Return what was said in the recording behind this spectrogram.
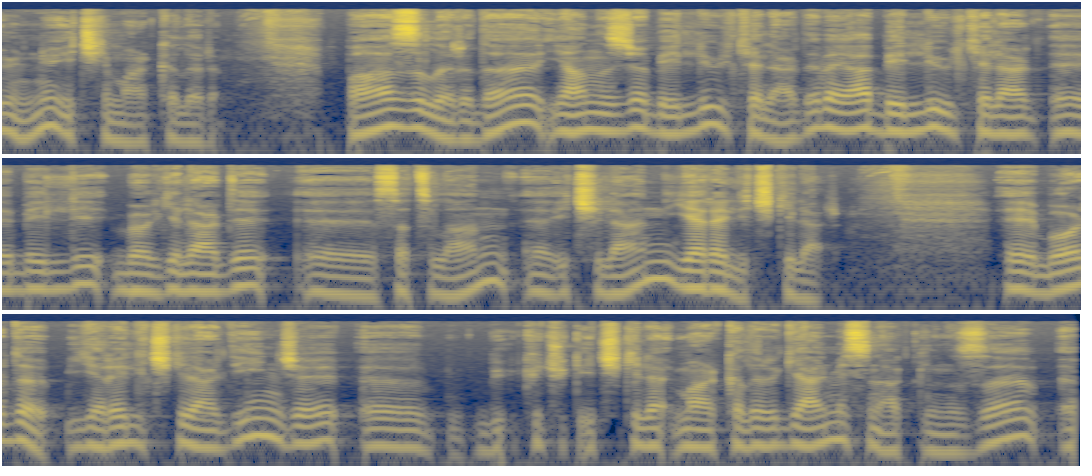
ünlü içki markaları. Bazıları da yalnızca belli ülkelerde veya belli ülkeler e, belli bölgelerde e, satılan, e, içilen yerel içkiler. E, bu arada yerel içkiler deyince e, küçük içkiler markaları gelmesin aklınıza. E,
